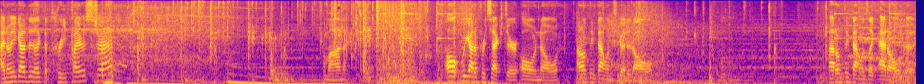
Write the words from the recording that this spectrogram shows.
I know you gotta do like the pre-fire strat. Come on. Oh, we got a protector. Oh no. I don't think that one's good at all. I don't think that one's like at all good.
